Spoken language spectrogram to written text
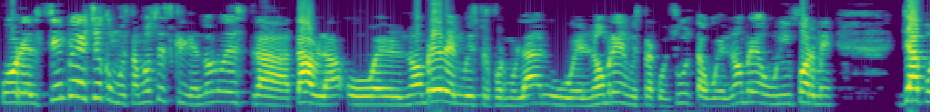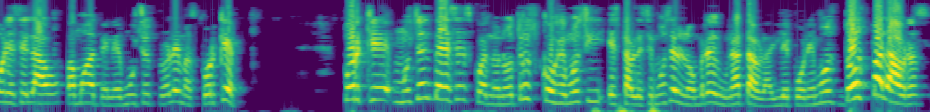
por el simple hecho como estamos escribiendo nuestra tabla o el nombre de nuestro formulario o el nombre de nuestra consulta o el nombre de un informe, ya por ese lado vamos a tener muchos problemas. ¿Por qué? Porque muchas veces cuando nosotros cogemos y establecemos el nombre de una tabla y le ponemos dos palabras,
